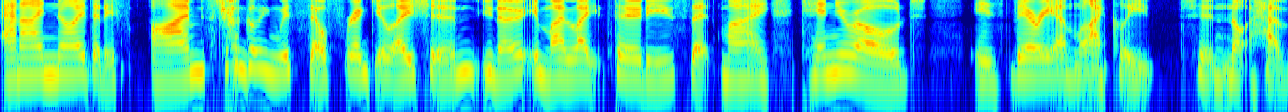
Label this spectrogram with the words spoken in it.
And I know that if I'm struggling with self regulation, you know, in my late 30s, that my 10 year old is very unlikely to not have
